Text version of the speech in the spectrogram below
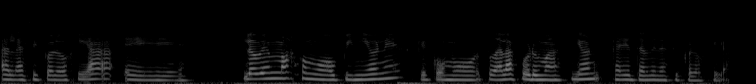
a la psicología eh, lo ven más como opiniones que como toda la formación que hay detrás de la psicología.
